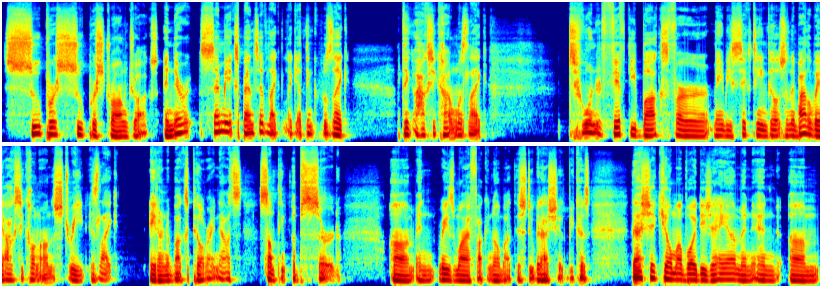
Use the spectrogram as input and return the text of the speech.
super, super strong drugs. And they were semi expensive. Like, like I think it was like, I think Oxycontin was like 250 bucks for maybe 16 pills or something. By the way, Oxycontin on the street is like 800 bucks pill right now. It's something absurd. Um, and reason why I fucking know about this stupid ass shit because that shit killed my boy DJ AM and and um,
